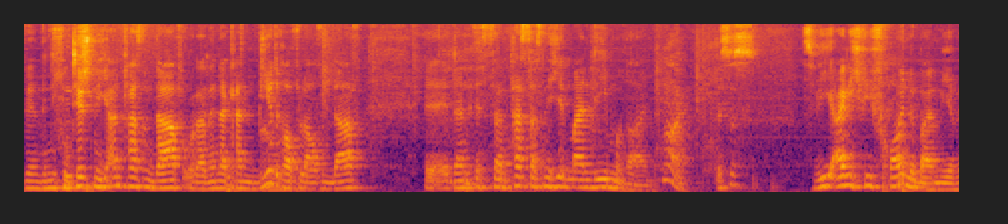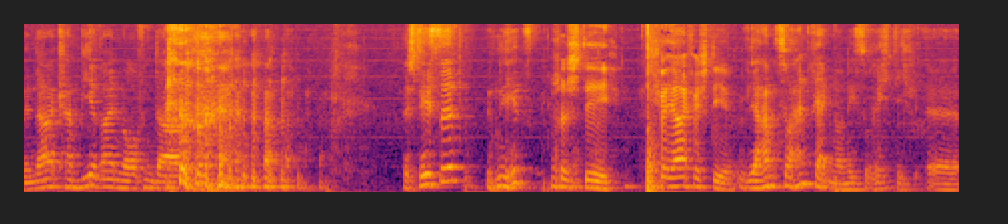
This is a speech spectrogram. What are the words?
wenn, wenn ich den Tisch nicht anfassen darf oder wenn da kein Bier drauf laufen darf, äh, dann, ist, dann passt das nicht in mein Leben rein. Nein, das ist. Ist wie, eigentlich wie Freunde bei mir, wenn da kein Bier reinlaufen darf. Verstehst du? Nils? Verstehe ich. Ja, ich verstehe. Wir haben zu Handwerk noch nicht so richtig. Äh,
